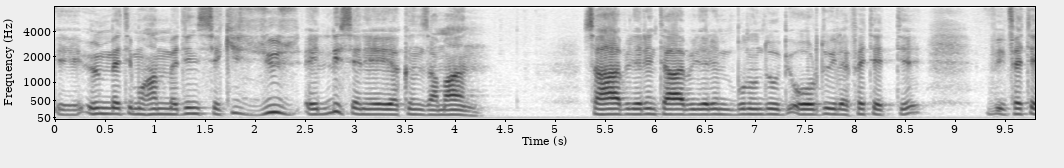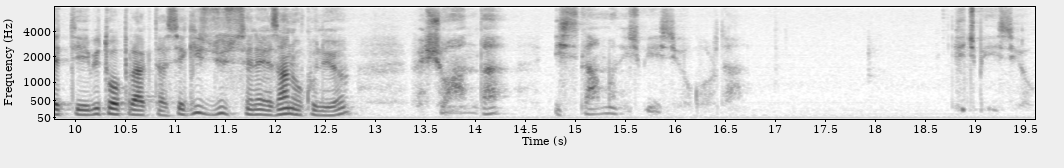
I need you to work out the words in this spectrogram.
e, ümmeti Muhammed'in 850 seneye yakın zaman sahabilerin, tabilerin bulunduğu bir ordu ile fethetti. Fethettiği bir toprakta 800 sene ezan okunuyor ve şu anda İslam'ın hiçbir izi yok orada. Hiçbir izi yok.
